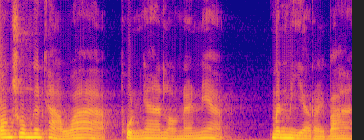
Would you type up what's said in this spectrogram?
ลองชมกันค่ะว่าผลงานเหล่านั้นเนี่ยมันมีอะไรบ้าง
